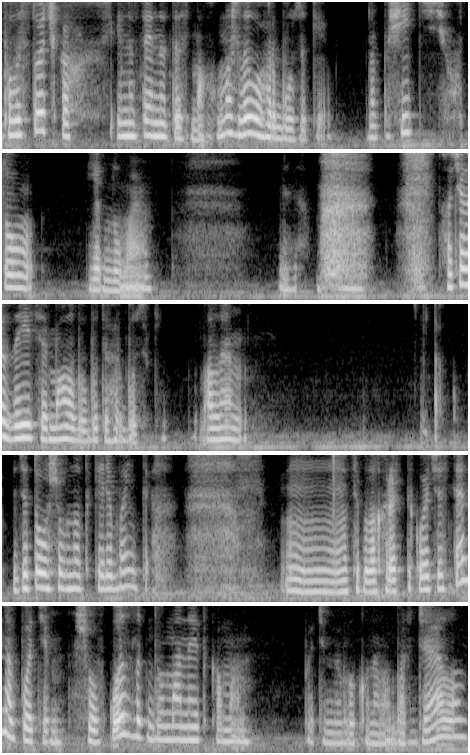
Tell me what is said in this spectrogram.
По листочках і на те, і на те змаху. Можливо, гарбузики. Напишіть, хто як думає. Не знаю. Хоча, здається, мало би бути гарбузики. Але так. З-за того, що воно таке рябеньке. Це була хрестикова частина, потім шов козлик двома нитками, потім я виконала барджело.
